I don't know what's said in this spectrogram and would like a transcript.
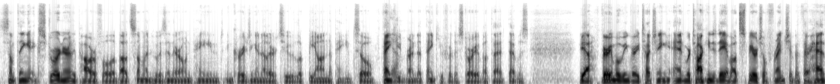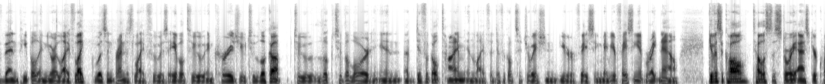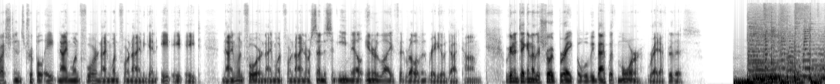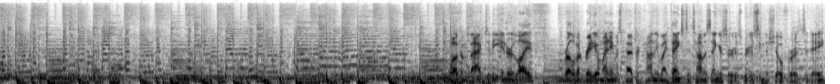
Something extraordinarily powerful about someone who is in their own pain, encouraging another to look beyond the pain. So, thank Yeah. you, Brenda. Thank you for the story about that. That was Yeah, very moving, very touching. And we're talking today about spiritual friendship. If there have been people in your life, like was in Brenda's life, who was able to encourage you to look up, to look to the Lord in a difficult time in life, a difficult situation you're facing. Maybe you're facing it right now. Give us a call. Tell us the story. Ask your questions. 888 914 9149. Again, 888 914 9149. Or send us an email, innerlife at relevantradio.com. We're going to take another short break, but we'll be back with more right after this. Welcome back to the Inner Life on Relevant Radio. My name is Patrick Conley. My thanks to Thomas Engerser, who's producing the show for us today,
